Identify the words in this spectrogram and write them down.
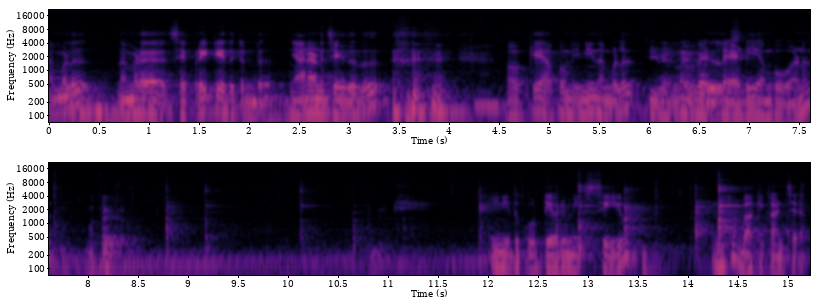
നമ്മൾ നമ്മുടെ സെപ്പറേറ്റ് ചെയ്തിട്ടുണ്ട്. ഞാനാണ് ചെയ്തത്. ഓക്കെ അപ്പം ഇനി നമ്മൾ വെള്ളം ആഡ് ചെയ്യാൻ പോവാണ്. ഇനി ഇത് കൂട്ടി അവർ മിക്സ് ചെയ്യും. എന്നിട്ട് ബാക്കി കാണിച്ചു തരാം.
